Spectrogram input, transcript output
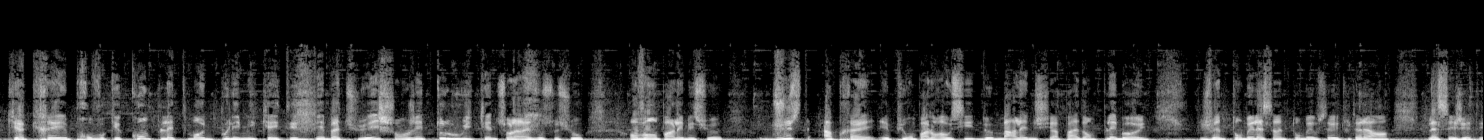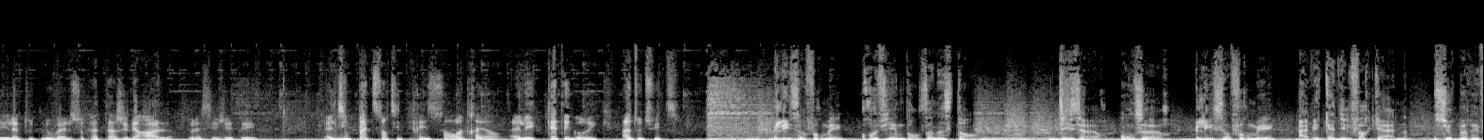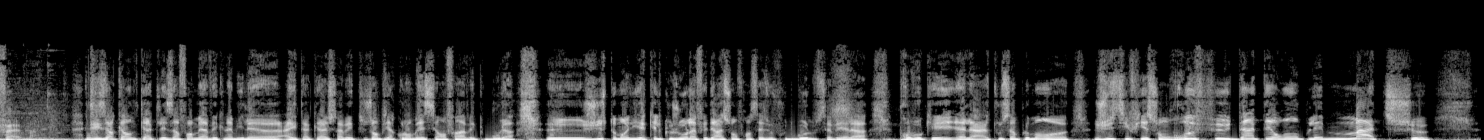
qui a créé, provoqué complètement une polémique qui a été débattue, échangée tout le week-end sur les réseaux sociaux. On va en parler, messieurs, juste après. Et puis on parlera aussi de Marlène Schiappa dans Playboy. Je viens de tomber, là ça vient de tomber, vous savez, tout à l'heure. Hein. La CGT, la toute nouvelle secrétaire générale de la CGT, elle dit pas de sortie de crise sans retrait. Hein. Elle est catégorique. À tout de suite. Les informés reviennent dans un instant. 10h, 11h, les informés avec Adil Farkan sur Beurre FM. 10h44, les informés avec Nabil euh, Aitakash, avec Jean-Pierre Colombès et enfin avec Boula. Euh, justement, il y a quelques jours, la Fédération française de football, vous savez, elle a provoqué, elle a tout simplement euh, justifié son refus d'interrompre les matchs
